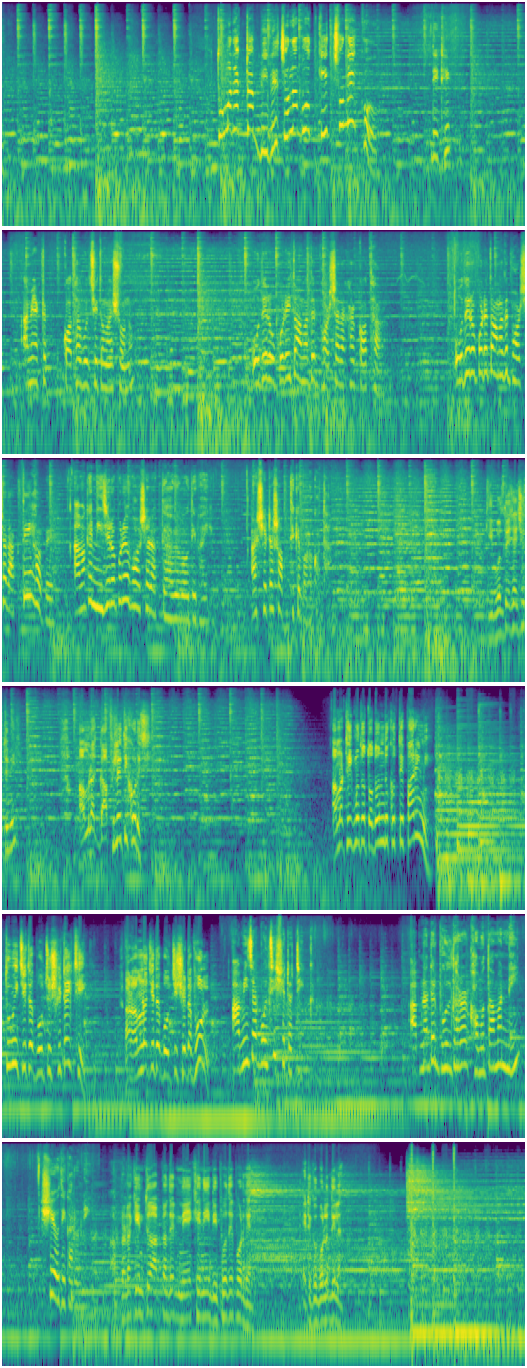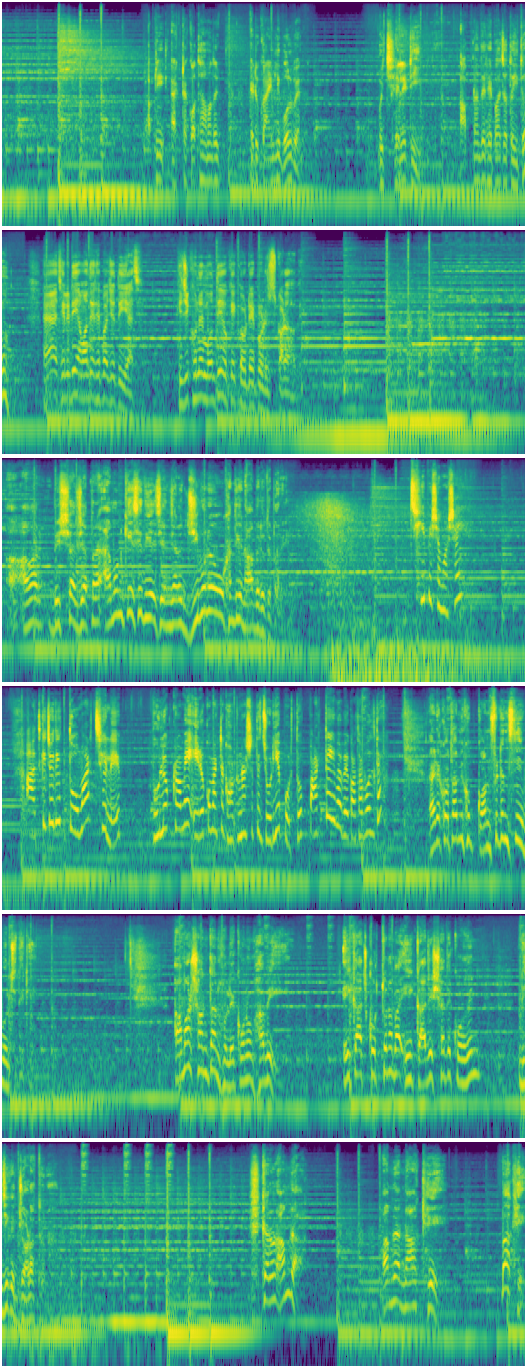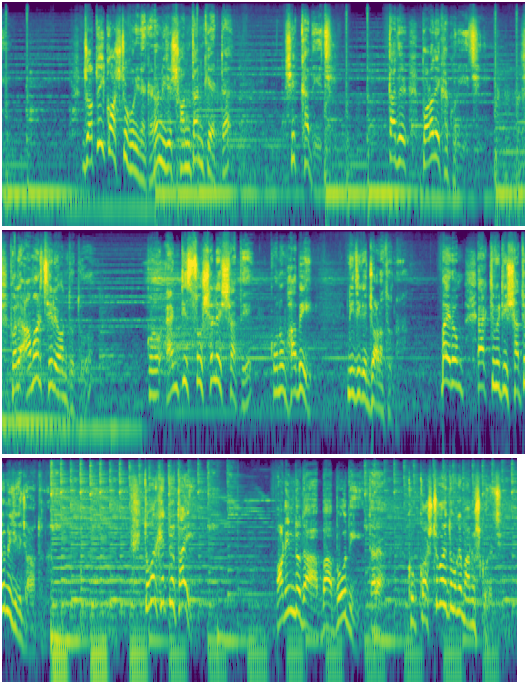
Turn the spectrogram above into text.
তোমার একটা বিবেচনা বোধ কিচ্ছু নেই কো? দিঠি আমি একটা কথা বলছি তোমায় শোনো। ওদের ওপরেই তো আমাদের ভরসা রাখার কথা। ওদের ওপরে তো আমাদের ভরসা রাখতেই হবে। আমাকে নিজের ওপরেও ভরসা রাখতে হবে বৌদি ভাই আর সেটা সব থেকে বড় কথা। কি বলতে চাইছো তুমি? আমরা গাফিলতি করেছি। আমরা ঠিকমতো তদন্ত করতে পারিনি। তুমি যেটা বলছো সেটাই ঠিক আর আমরা যেটা বলছি সেটা ভুল। আমি যা বলছি সেটা ঠিক। আপনাদের ভুল ধরার ক্ষমতা আমার নেই সে অধিকারও নেই। আপনারা কিন্তু আপনাদের মেয়েকে নিয়ে বিপদে পড়বেন। এটুকু বলে দিলাম। আপনি একটা কথা আমাদের একটু কাইন্ডলি বলবেন। ওই ছেলেটি আপনাদের হেফাজতেই তো? হ্যাঁ ছেলেটি আমাদের হেফাজতেই আছে। কিছুক্ষণের মধ্যেই ওকে কোর্টে প্রডিউস করা হবে। আমার বিশ্বাস যে আপনারা এমন কেসে দিয়েছেন যেন জীবনেও ওখান থেকে না বেরোতে পারে। ছি পেশামশাই আজকে যদি তোমার ছেলে ভুলক্রমে এরকম একটা ঘটনার সাথে জড়িয়ে পড়তো, পারতে এইভাবে কথা বলতে? একটা কথা আমি খুব কনফিডেন্স নিয়ে বলছি দেখি আমার সন্তান হলে কোনোভাবেই এই কাজ করতো না বা এই কাজের সাথে কোনোদিন নিজেকে জড়াতো না। কারণ আমরা আমরা না খেয়ে বা খেয়ে যতই কষ্ট করি না কেন, নিজের সন্তানকে একটা শিক্ষা দিয়েছি। তাদের পড়ালেখা করিয়েছি। ফলে আমার ছেলে অন্তত কোনো অ্যান্টি সোশ্যালের সাথে কোনোভাবেই নিজেকে জড়াতো না। বা এরকম অ্যাক্টিভিটির সাথেও নিজেকে জড়াতো না। তোমার ক্ষেত্রেও তাই। অনিন্দদা বা বৌদি, তারা খুব কষ্ট করে তোমাকে মানুষ করেছে।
